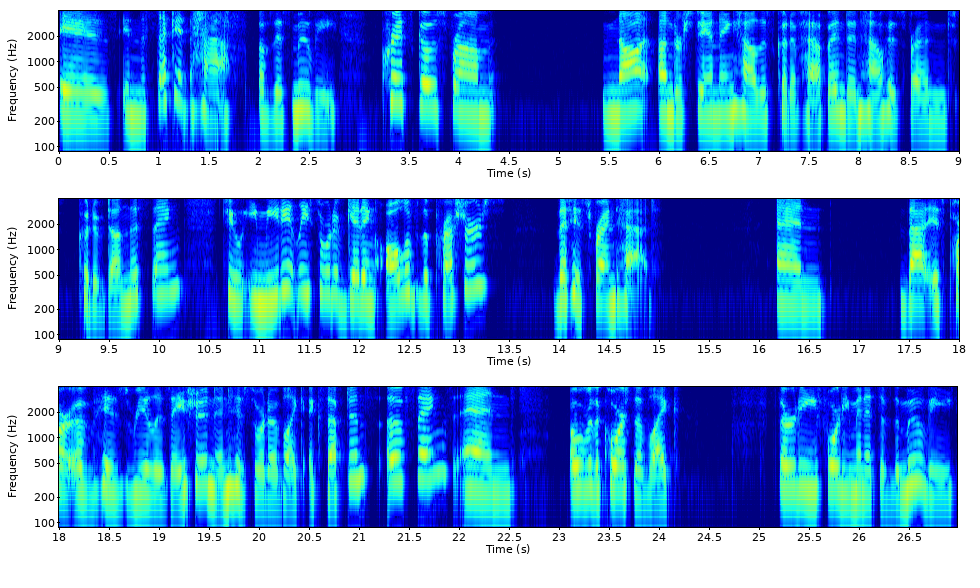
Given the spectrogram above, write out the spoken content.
is in the second half of this movie, Chris goes from not understanding how this could have happened and how his friend could have done this thing to immediately sort of getting all of the pressures that his friend had. And that is part of his realization and his sort of like acceptance of things. And over the course of like 30 40 minutes of the movie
